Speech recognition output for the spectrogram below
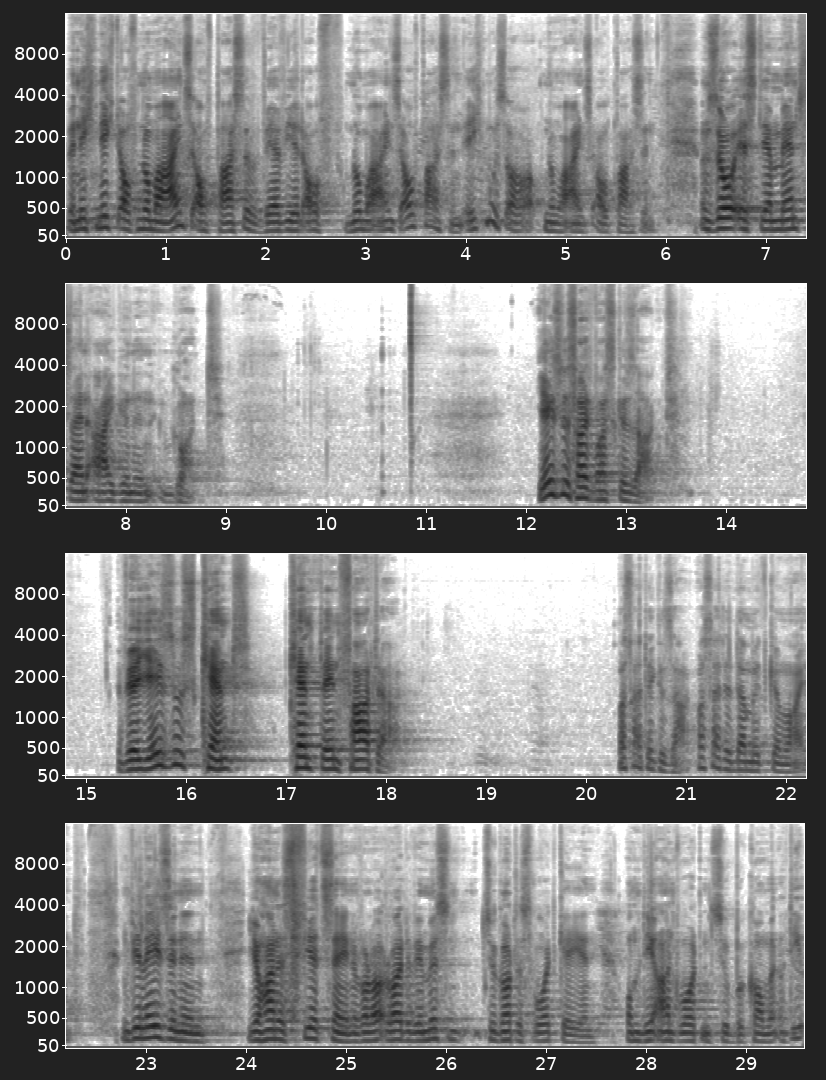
Wenn ich nicht auf Nummer eins aufpasse, wer wird auf Nummer eins aufpassen? Ich muss auch auf Nummer eins aufpassen. Und so ist der Mensch sein eigenen Gott. Jesus hat was gesagt. Wer Jesus kennt, kennt den Vater. Was hat er gesagt? Was hat er damit gemeint? Und wir lesen in Johannes 14, Leute, wir müssen zu Gottes Wort gehen, um die Antworten zu bekommen. Und die,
